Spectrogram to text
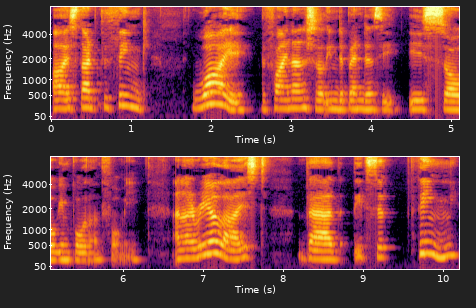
I started to think why the financial independence is so important for me. And I realized that it's a thing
